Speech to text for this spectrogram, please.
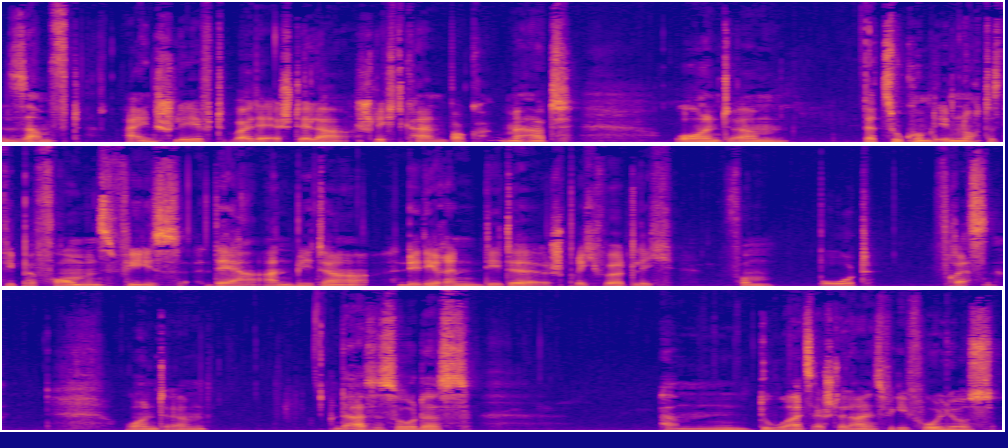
sanft einschläft, weil der Ersteller schlicht keinen Bock mehr hat. Und ähm, dazu kommt eben noch, dass die Performance-Fees der Anbieter, die die Rendite sprichwörtlich vom Brot fressen. Und ähm, da ist es so, dass ähm, du als Ersteller eines Wikifolios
